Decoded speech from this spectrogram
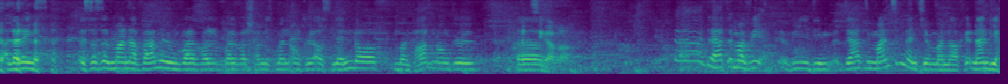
Allerdings ist das in meiner Wahrnehmung, weil, weil, weil wahrscheinlich mein Onkel aus Lendorf, mein Patenonkel, äh, war. ja, der hat immer wie, wie die, der hat die Mainzelmännchen immer nachgemacht. Nein, die,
